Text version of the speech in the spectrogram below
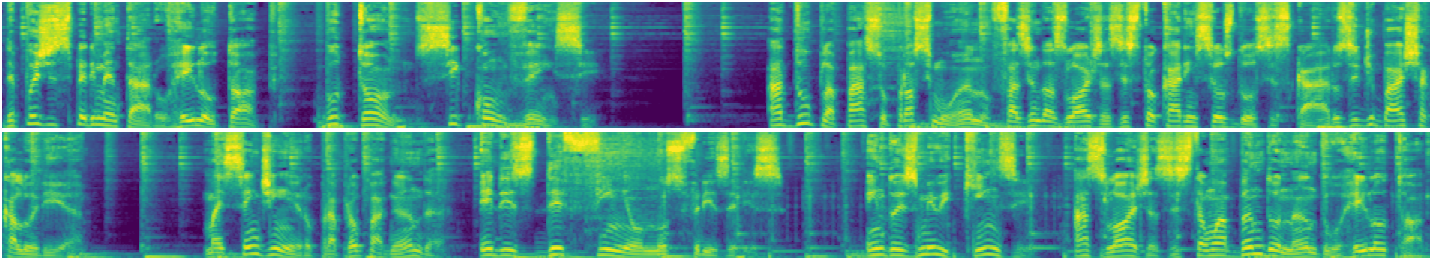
Depois de experimentar o Halo Top, Button se convence. A dupla passa o próximo ano fazendo as lojas estocarem seus doces caros e de baixa caloria. Mas sem dinheiro para propaganda, eles definham nos freezers. Em 2015, as lojas estão abandonando o Halo Top.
